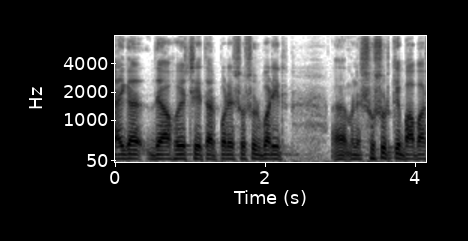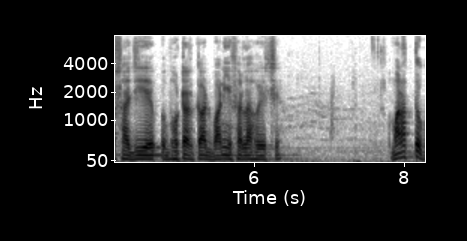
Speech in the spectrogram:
জায়গা দেওয়া হয়েছে, তারপরে শ্বশুর বাড়ির মানে শ্বশুরকে বাবা সাজিয়ে ভোটার কার্ড বানিয়ে ফেলা হয়েছে। মারাত্মক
